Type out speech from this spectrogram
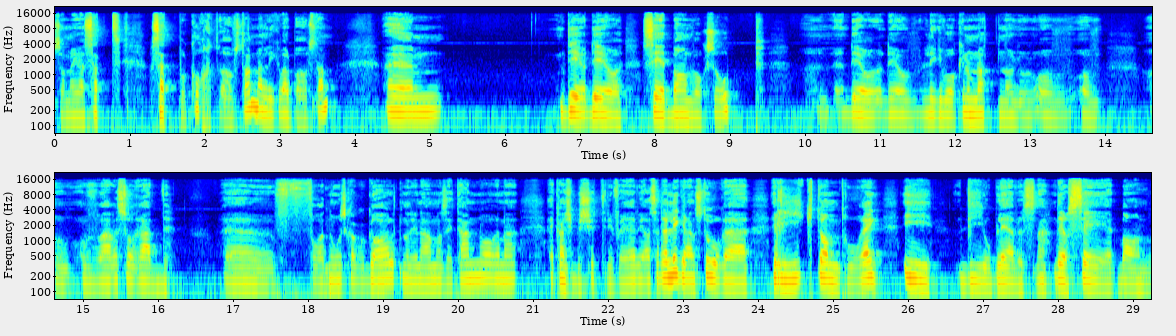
som jeg har sett, sett, på kortere avstand, men likevel på avstand. Um, det, det, å se et barn vokse opp, det å, det å ligge våken om natten og, og, og, og være så redd uh, for at noe skal gå galt når de nærmer seg tenårene. Jeg kan ikke beskytte dem for evig. Altså, det ligger en stor uh, rikdom, tror jeg, i de opplevelsene. Det å se et barn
